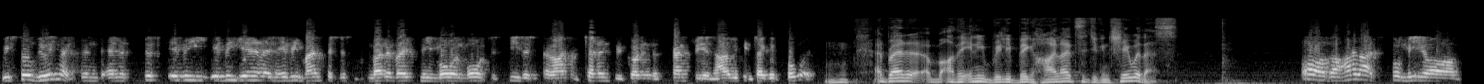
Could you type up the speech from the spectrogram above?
we're still doing it. And, and it's just every, every year and every month, it just motivates me more and more to see the amount of talent we've got in this country and how we can take it forward. And Brad, uh, are there any really big highlights that you can share with us? Oh, the highlights for me are,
